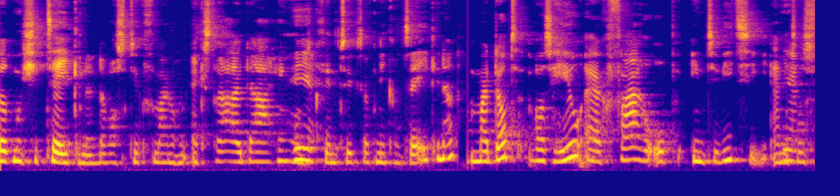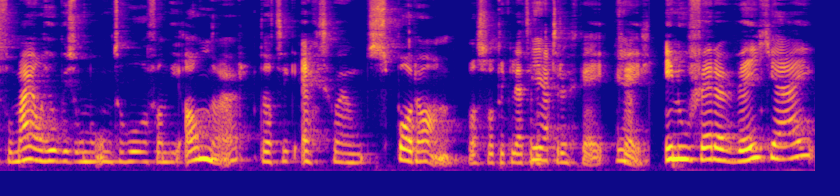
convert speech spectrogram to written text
dat moest je tekenen. Dat was natuurlijk voor mij nog een extra uitdaging, want Ja. ik vind natuurlijk dat ik niet kan tekenen. Maar dat was heel erg varen op intuïtie. En het was voor mij al heel bijzonder om te horen van die ander, dat ik echt gewoon spot on was wat ik letterlijk Ja. terugkreeg. Ja. In hoeverre weet jij,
